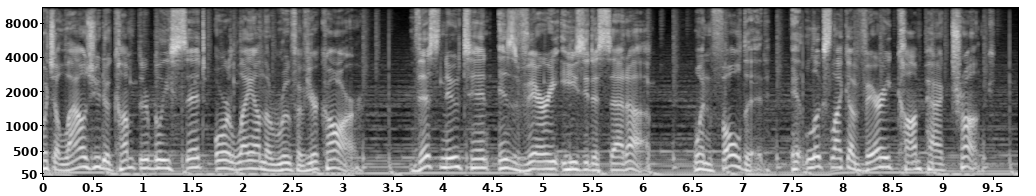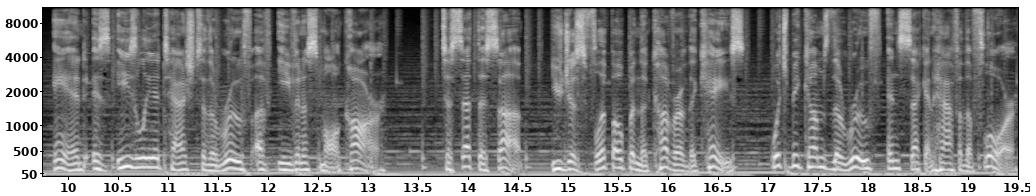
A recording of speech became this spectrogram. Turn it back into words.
which allows you to comfortably sit or lay on the roof of your car. This new tent is very easy to set up. When folded, it looks like a very compact trunk and is easily attached to the roof of even a small car. To set this up, you just flip open the cover of the case, which becomes the roof and second half of the floor,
